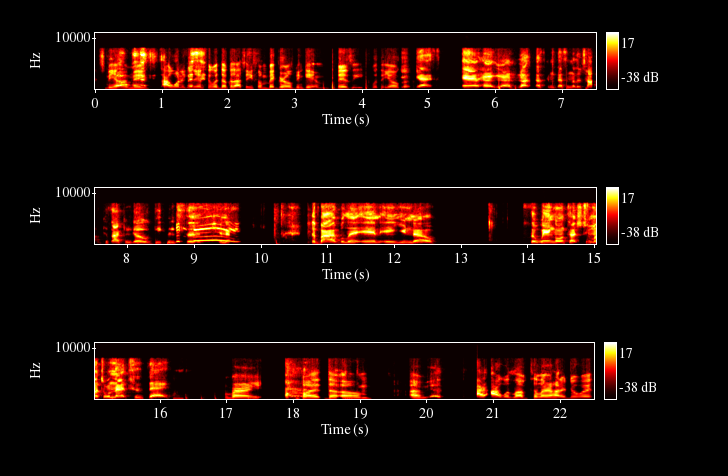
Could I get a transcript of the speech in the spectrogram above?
it's beyond me. I want to get into it though, because I see some big girls been getting busy with the yoga. Yes, and uh, yeah, that, that's gonna, that's another topic because I can go deep into you know, the Bible and, and and you know. So we ain't gonna touch too much on that today. Right. But the um I I I would love to learn how to do it.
